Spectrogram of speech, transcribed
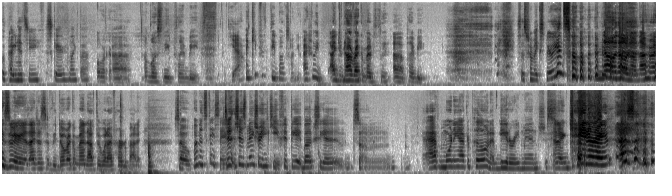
a pregnancy scare like that. or uh, a must need plan B. Yeah. And keep 50 bucks on you. Actually, I do not recommend uh, plan B. This is from experience. No, no, no, not from experience. I just simply don't recommend after what I've heard about it. So, women, stay safe. just, just make sure you keep 58 bucks to get some af- morning after pill and a Gatorade, man. Just and a Gatorade.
